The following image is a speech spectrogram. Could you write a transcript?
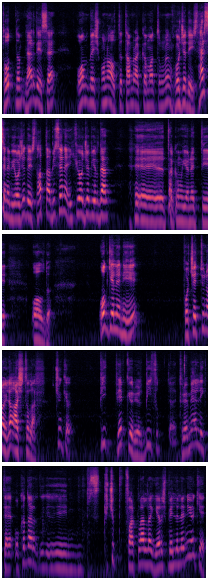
Tottenham neredeyse 15-16 tam rakam hatırlamıyorum hoca değişti. Her sene bir hoca değişti. Hatta bir sene iki hoca birden e, takımı yönettiği oldu. O geleneği Pochettino ile aştılar. Çünkü bir, hep görüyoruz bir fut, Premier Lig'de o kadar e, küçük farklarla yarış belirleniyor ki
